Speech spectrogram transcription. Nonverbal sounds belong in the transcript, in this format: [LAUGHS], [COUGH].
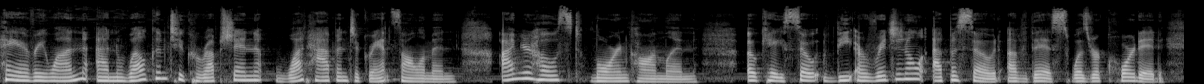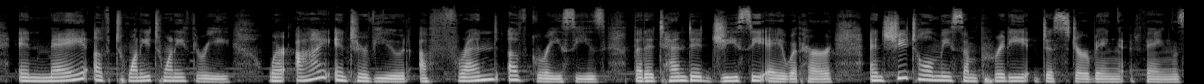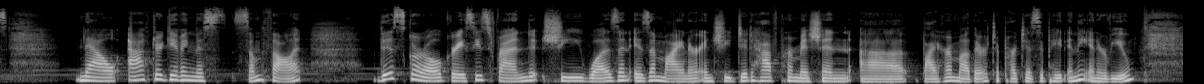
Hey everyone, and welcome to Corruption What Happened to Grant Solomon. I'm your host, Lauren Conlin. Okay, so the original episode of this was recorded in May of 2023, where I interviewed a friend of Gracie's that attended GCA with her, and she told me some pretty disturbing things. Now, after giving this some thought, this girl, Gracie's friend, she was and is a minor, and she did have permission uh, by her mother to participate in the interview.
